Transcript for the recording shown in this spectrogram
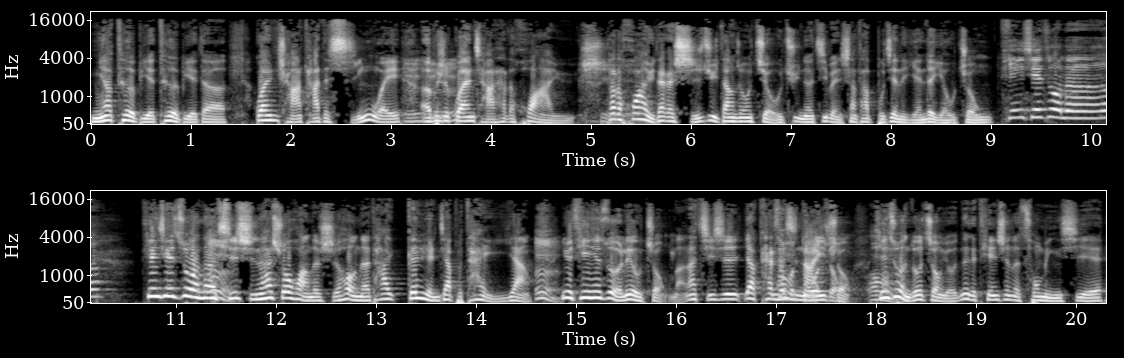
你要特别特别的观察他的行为，而不是观察他的。话语，他的话语大概十句当中九句呢，基本上他不见得言的由衷。天蝎座呢？天蝎座呢，其实他说谎的时候呢，他跟人家不太一样。嗯，因为天蝎座有六种嘛，那其实要看他是哪一种。天蝎座很多种，有那个天生的聪明蝎，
